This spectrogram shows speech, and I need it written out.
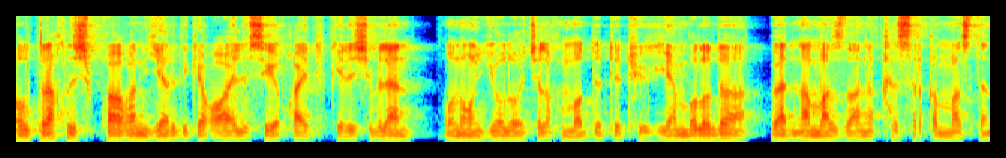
o'ltiraqlashib qolgan yerdagi oilasiga qaytib kelishi bilan uning yo'lovchilik muddati tugagan bo'ladi va namozlarni qasr qilmasdan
